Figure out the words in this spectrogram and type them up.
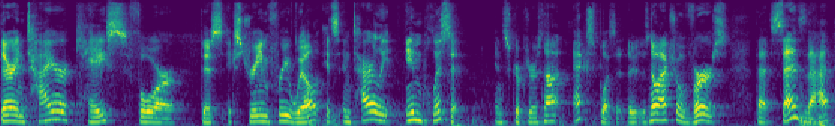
their entire case for this extreme free will, it's entirely implicit in Scripture. It's not explicit. There's no actual verse that says that.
